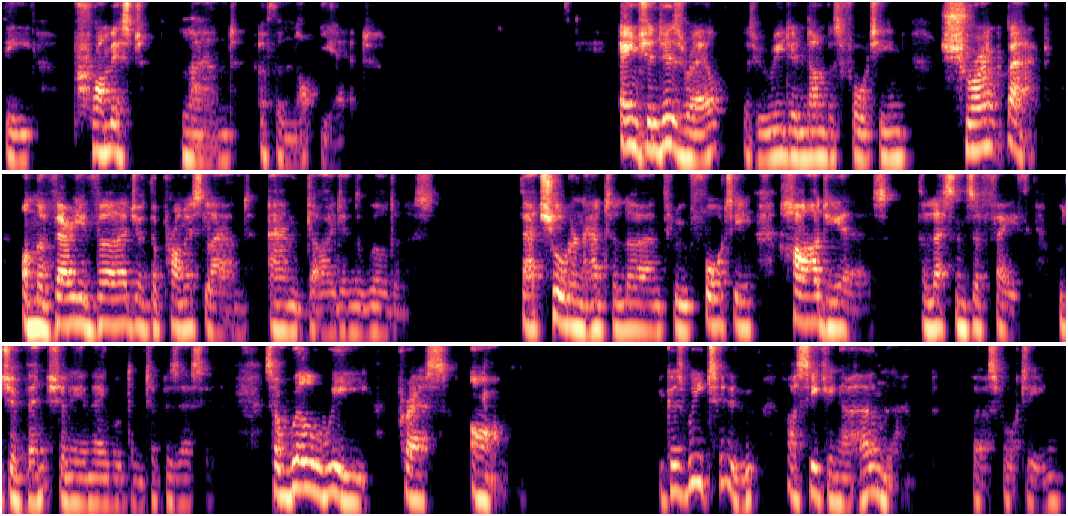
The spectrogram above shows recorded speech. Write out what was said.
the promised land of the not yet. Ancient Israel, as we read in Numbers 14, shrank back on the very verge of the promised land and died in the wilderness. Their children had to learn through 40 hard years the lessons of faith, which eventually enabled them to possess it. So, will we press on? Because we too are seeking a homeland, verse 14.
